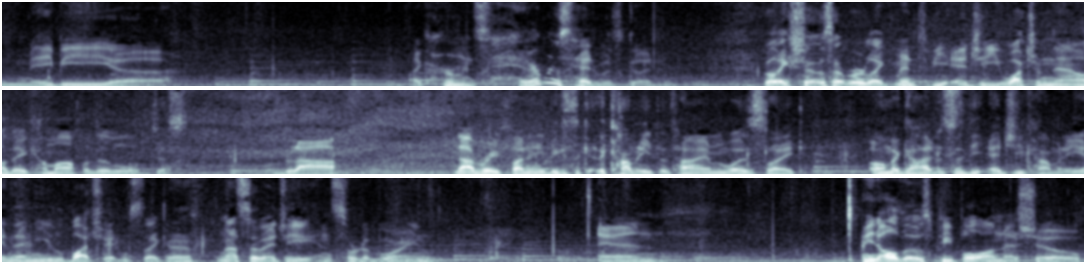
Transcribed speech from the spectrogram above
maybe uh, like Herman's Herman's Head was good. But like shows that were like meant to be edgy, you watch them now, they come off a little just blah, not very funny. Because the, comedy at the time was like, oh my god, this is the edgy comedy, and then you watch it and it's like, eh, not so edgy and sort of boring. And I mean, all those people on that show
